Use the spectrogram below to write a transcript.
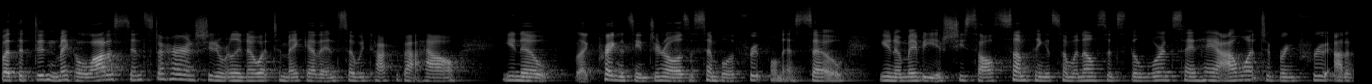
but that didn't make a lot of sense to her and she didn't really know what to make of it. And so we talked about how you know like pregnancy in general is a symbol of fruitfulness so you know, maybe if she saw something in someone else, it's the Lord saying, Hey, I want to bring fruit out of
